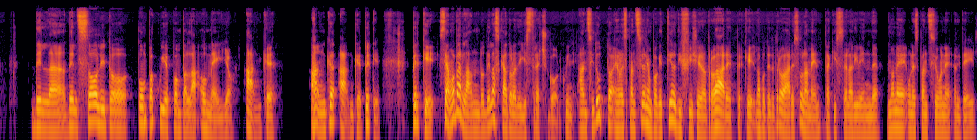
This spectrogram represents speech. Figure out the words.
del, del solito pompa qui e pompa là, o meglio, anche. Anche, anche perché? Perché stiamo parlando della scatola degli stretch goal, quindi anzitutto è un'espansione un pochettino difficile da trovare perché la potete trovare solamente da chi se la rivende, non è un'espansione retail.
